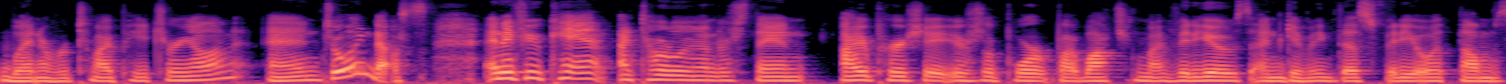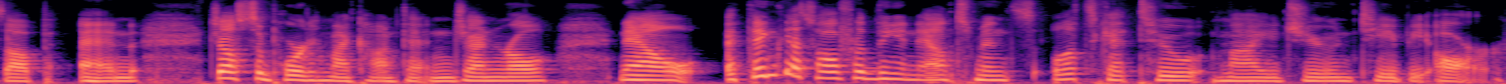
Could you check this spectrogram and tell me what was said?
went over to my Patreon and joined us. And if you can't, I totally understand. I appreciate your support by watching my videos and giving this video a thumbs up and just supporting my content in general. Now, I think that's all for the announcements. Let's get to my June TBR.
